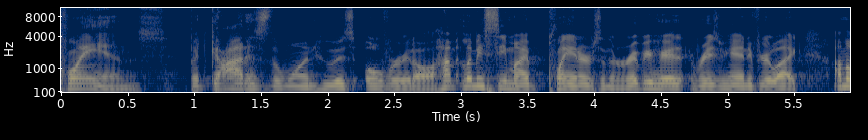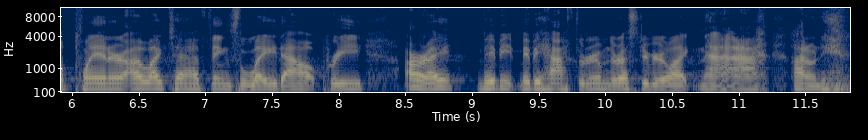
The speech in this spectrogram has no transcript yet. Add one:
plans, but God is the one who is over it all. How, let me see my planners in the room. Raise your, hand if you're like, I'm a planner. I like to have things laid out pretty. All right, maybe maybe half the room. The rest of you are like, Nah, I don't need.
